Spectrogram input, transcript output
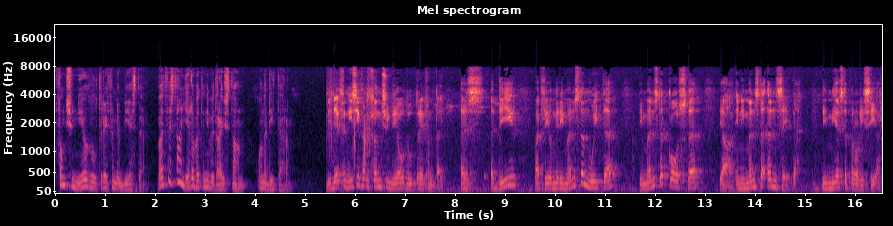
funksioneel doeltreffende beeste. Wat verstaan julle wat in die bedryf staan onder die term? Die definisie van funksioneel doeltreffendheid is 'n dier wat vir jou met die minste moeite, die minste koste, ja, en die minste insette die meeste produseer.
